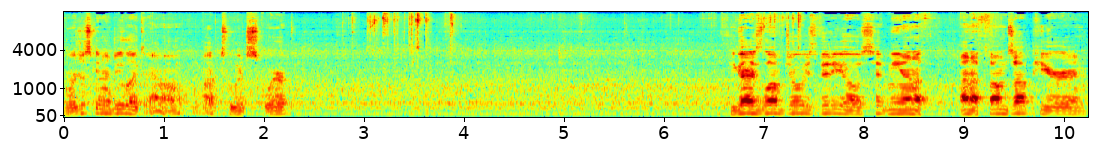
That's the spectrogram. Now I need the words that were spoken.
We're just going to do like, I don't know, about a 2 inch square. If you guys love Joey's videos, hit me on a, on a thumbs up here and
